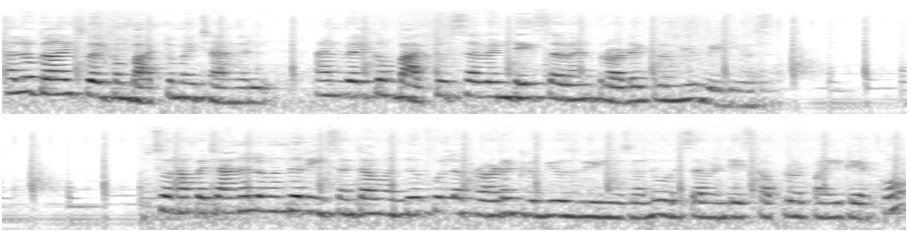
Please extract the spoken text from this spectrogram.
Hello guys, welcome back to my channel and welcome back to 7 day 7 product review videos. So நம்ம சேனலில் வந்து ரீசெண்டாக வந்து ஃபுல்லாக ப்ராடக்ட் ரிவ்யூஸ் வீடியோஸ் வந்து ஒரு செவன் டேஸ்க்கு அப்லோட் பண்ணிட்டே இருக்கோம்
